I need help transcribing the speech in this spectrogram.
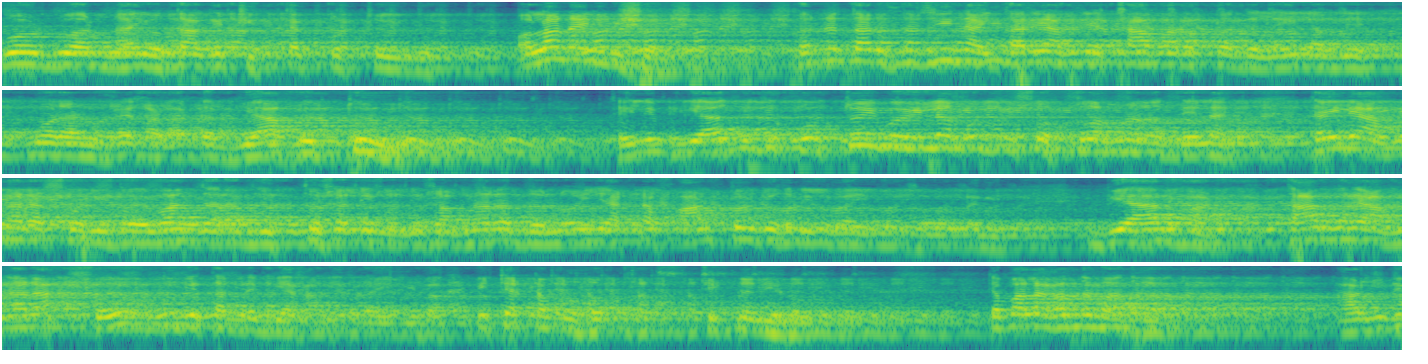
গোর দুয়ার নাই ওটা আগে ঠিকঠাক করতে হইব। ওলা নাই বিষয় তার বুঝি নাই। তারে আপনি চা বারকটা দিলাইলাম যে মোরার উপরে খাড়া একটা বিয়া করতো তাইলে বিয়া যদি করতেই মহিলা যদি সত্য আপনারা দিলেন তাইলে আপনারা শরীর হইবান যারা বৃত্তশালী মানুষ, আপনারা দলই একটা ফান্ড তৈরি করিল ভাই লাগে। বিয়ার ফান্ড তারপরে আপনারা যুগে তারপরে বিয়া হান করাই দিবা। এটা একটা মহৎ কাজ ঠিক না নিয়ে এটা বালাকান্দ বাধা আর যদি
